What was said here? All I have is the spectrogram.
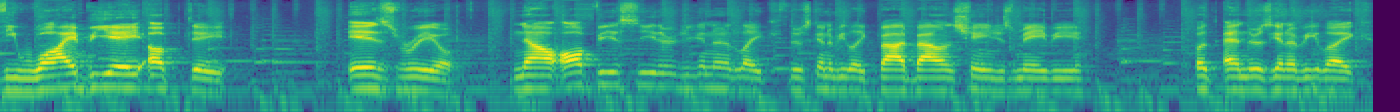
the YBA update is real. Now, obviously, there's gonna like, there's gonna be like bad balance changes maybe, but and there's gonna be like,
